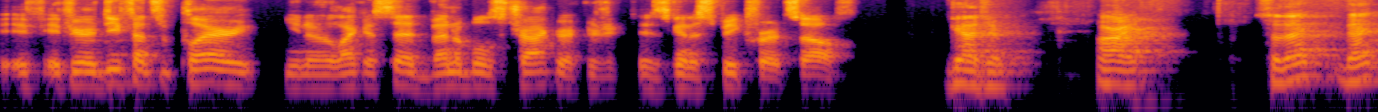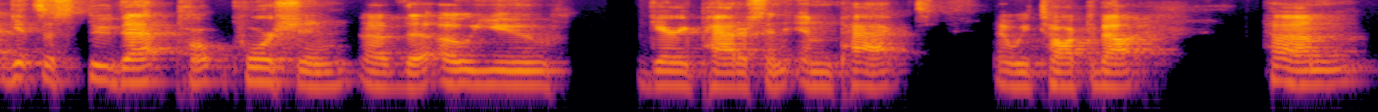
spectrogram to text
if, if you're a defensive player, you know, like I said, Venables' track record is going to speak for itself. Gotcha. All right. so that that gets us through that po- portion of the OU Gary Patterson impact that we talked about. Um,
